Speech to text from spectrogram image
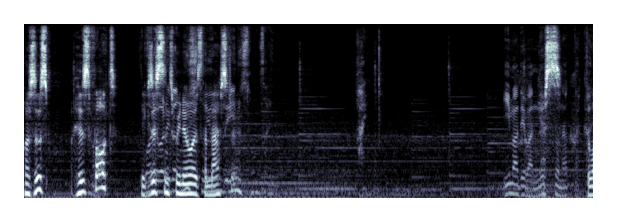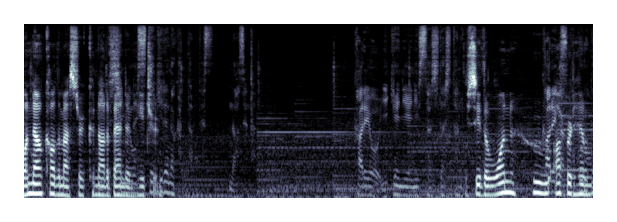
Was this his fault? The existence we know as the Master? Yes. The one now called the Master could not abandon hatred. You see, the one who offered him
